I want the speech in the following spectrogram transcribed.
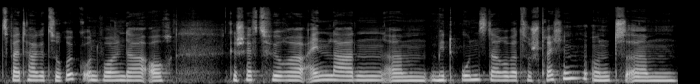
zwei Tage zurück und wollen da auch Geschäftsführer einladen, ähm, mit uns darüber zu sprechen und ähm,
